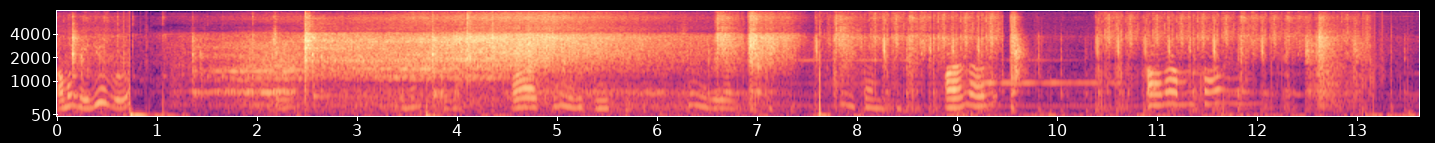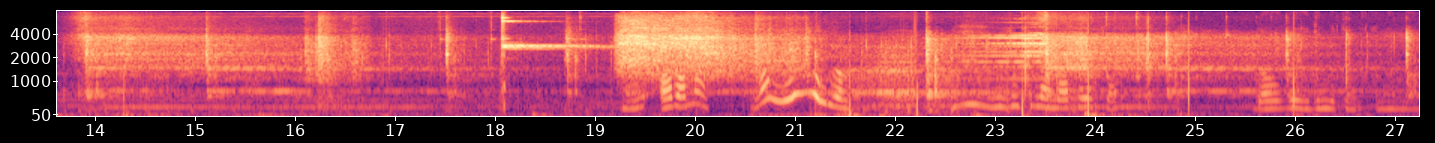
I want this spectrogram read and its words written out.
Ama geliyor bu. Aa şimdi bitti. Şimdi biraz. Şimdi sen bittin. Anam. Anam tanrım. Abi ama. Lan niye yoluyorum? İyi yüzüm kirlendi arkadaşlar. Lavaboya gideyim de temizleneyim ben.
